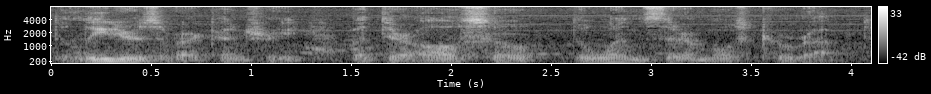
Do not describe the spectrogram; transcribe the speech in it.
the leaders of our country, but they're also the ones that are most corrupt.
